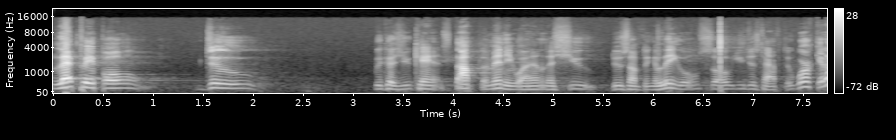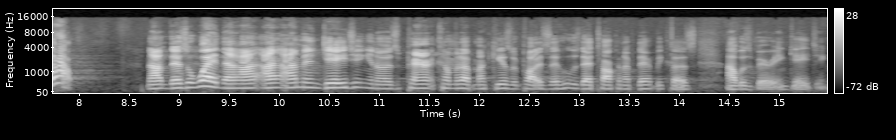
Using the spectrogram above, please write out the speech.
let people do because you can't stop them anyway unless you do something illegal. So you just have to work it out. Now, there's a way that I, am engaging. You know, as a parent coming up, my kids would probably say, Who's that talking up there? Because I was very engaging.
